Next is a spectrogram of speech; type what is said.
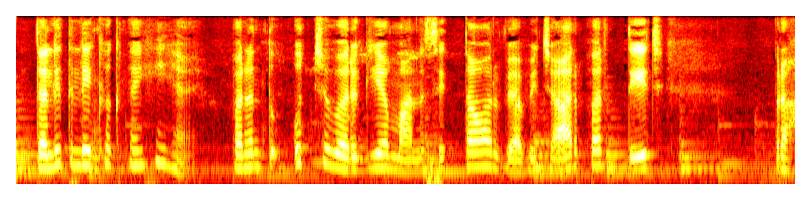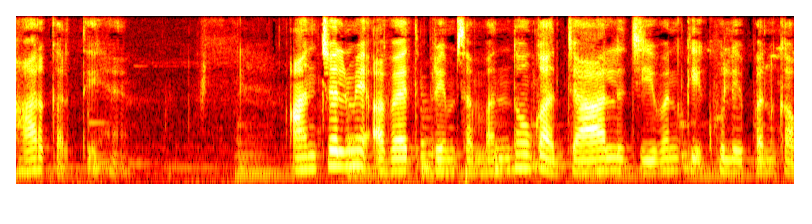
दलित लेखक नहीं है, परंतु उच्च वर्गीय मानसिकता और व्यभिचार पर तेज प्रहार करते हैं। आंचल में अवैध प्रेम संबंधों का जाल जीवन के खुलेपन का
